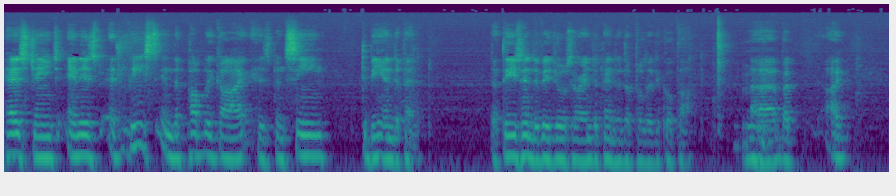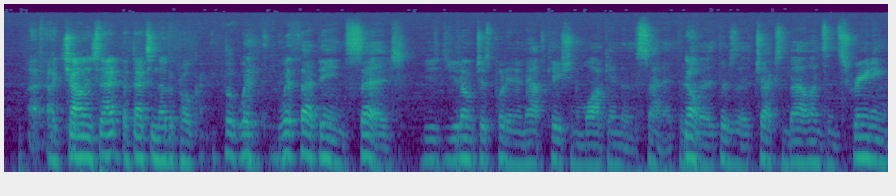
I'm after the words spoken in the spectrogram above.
has changed and is at least in the public eye has been seen to be independent. That these individuals are independent of political thought. Mhm. Uh, but I, I I challenge that, but that's another program. But with with that being said, you you don't just put in an application and walk into the Senate. There's No. a, there's a checks and balance and screening,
